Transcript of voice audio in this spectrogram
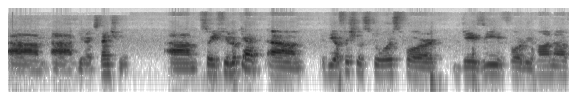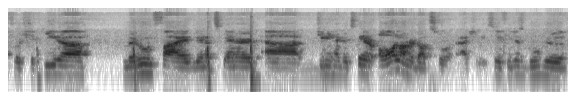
um, uh, you know extension. Um, so if you look at um, the official stores for Jay Z, for Rihanna, for Shakira, Maroon 5, Lynyrd Skynyrd, uh, Jimi Hendrix, they're all on a dot store actually. So if you just Google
